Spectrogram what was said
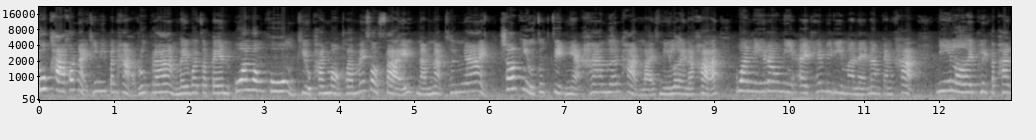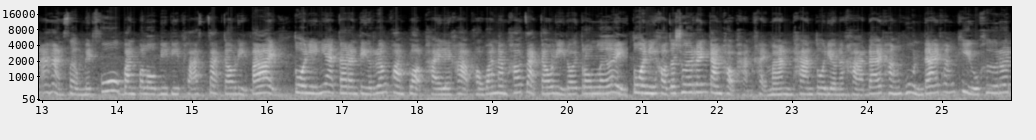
ลูกค้าคนไหนที่มีปัญหารูปร่าง ไม่ว่าจะเป็นอ้วนลง ผิวพรรณหมองคล้ำไม่สดใส น้ำหนักขึ้นง่าย ชอบผิวจุกจิกเนี่ย ห้ามเลื่อนผ่านไลฟ์นี้เลยนะคะ วันนี้เรามีไอเทมดีๆ มาแนะนำกันค่ะ นี่เลยผลิตภัณฑ์อาหารเสริมเม็ดฟูบันปโล BB Plus จากเกาหลีใต้ ตัวนี้เนี่ยการันตีเรื่องความปลอดภัยเลยค่ะ เพราะว่านำเข้าจากเกาหลีโดยตรงเลย ตัวนี้เขาจะช่วยเร่งการเผาผลาญไขมัน ทานตัวเดียวนะคะ ได้ทั้งหุ่นได้ทั้งผิวคือเลิศ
